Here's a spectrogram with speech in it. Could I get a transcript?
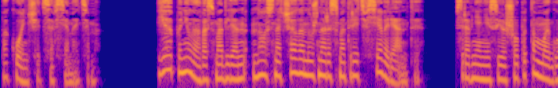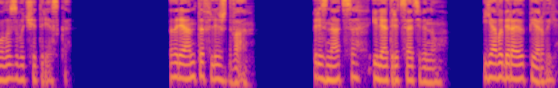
покончить со всем этим. Я поняла вас, Мадлен, но сначала нужно рассмотреть все варианты. В сравнении с ее шепотом мой голос звучит резко. Вариантов лишь два. Признаться или отрицать вину. Я выбираю первый.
